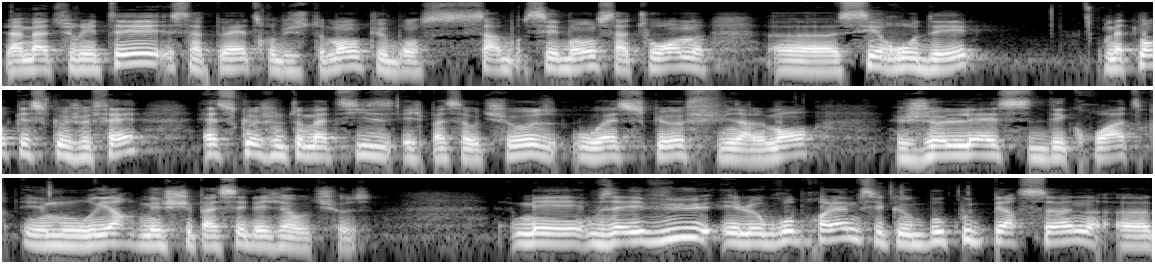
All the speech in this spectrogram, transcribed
La maturité, ça peut être justement que bon, c'est bon, ça tourne, euh, c'est rodé. Maintenant, qu'est-ce que je fais? Est-ce que j'automatise et je passe à autre chose? Ou est-ce que finalement je laisse décroître et mourir, mais je suis passé déjà à autre chose? Mais vous avez vu, et le gros problème, c'est que beaucoup de personnes euh,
